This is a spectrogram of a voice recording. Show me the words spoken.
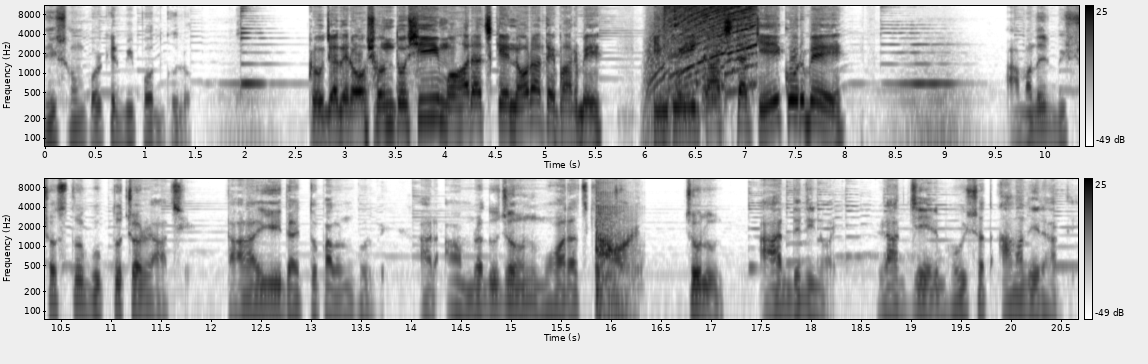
এই সম্পর্কের বিপদগুলো। প্রজাদের অসন্তোষী মহারাজকে নড়াতে পারবে। কিন্তু এই কাজটা কে করবে? আমাদের বিশ্বস্ত গুপ্তচররা আছে তারাই এই দায়িত্ব পালন করবে। আর আমরা দুজন মহারাজকে চলুন আর দেরি নয়। রাজ্যের ভবিষ্যৎ আমাদের হাতে।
